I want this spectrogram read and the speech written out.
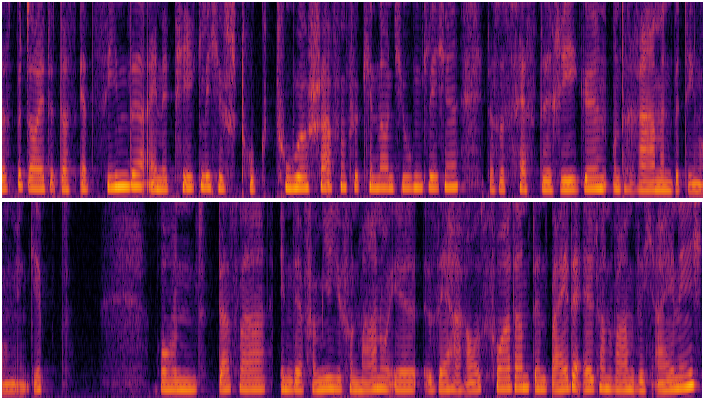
Das bedeutet, dass Erziehende eine tägliche Struktur schaffen für Kinder und Jugendliche, dass es feste Regeln und Rahmenbedingungen gibt. Und das war in der Familie von Manuel sehr herausfordernd, denn beide Eltern waren sich einig,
